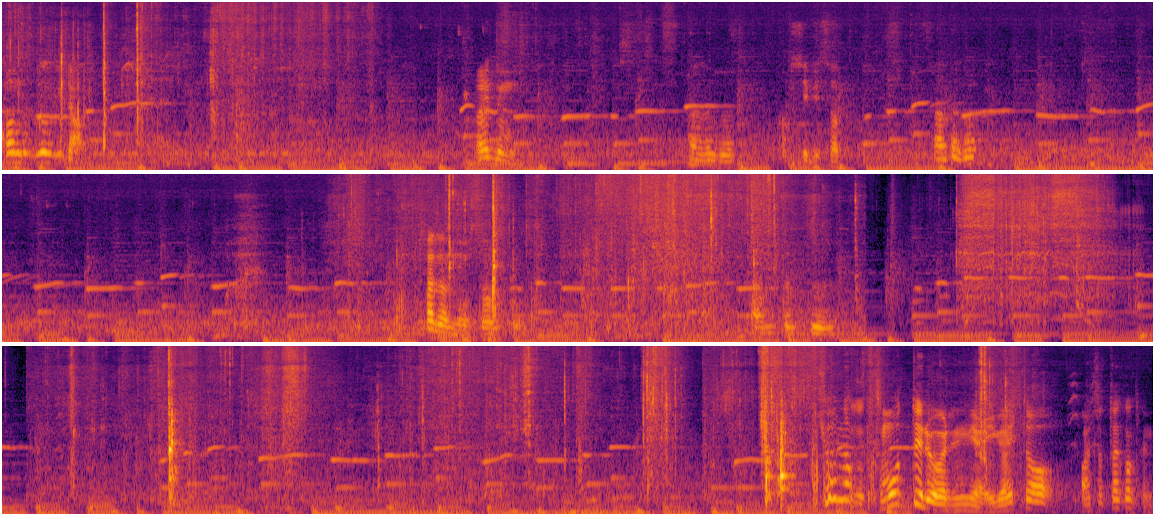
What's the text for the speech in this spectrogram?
監督が来た。あれでも監督？走り去った。監督？ただのお散歩監督。今日なんか曇ってる割には意外と暖かくない？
